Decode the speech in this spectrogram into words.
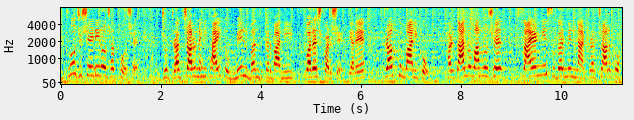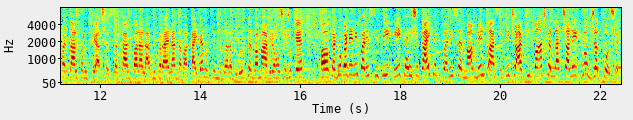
એટલો જ શેરડીનો જથ્થો છે. જો ટ્રક ચાલુ નહીં થાય તો મિલ બંધ કરવાની ફરજ પડશે. ત્યારે ટ્રક માલિકો હડતાલનો મામલો છે. સાયણની સુગર મિલના ટ્રક ચાલકો હડતાલ પર ઉતર્યા છે. સરકાર દ્વારા લાગુ કરાયેલા નવા કાયદાનો તેમના દ્વારા વિરોધ કરવામાં આવી રહ્યો છે. જોકે કે કટોકટીની પરિસ્થિતિ એ કહી શકાય કે પરિસરમાં મિલ પાસેથી ચારથી પાંચ કલાક ચાલે એટલો જથ્થો છે.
